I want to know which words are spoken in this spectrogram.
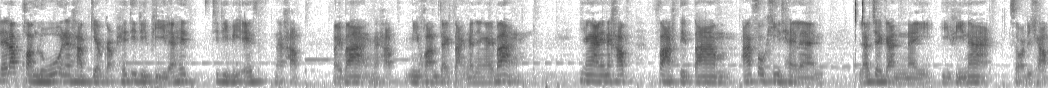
ได้รับความรู้นะครับเกี่ยวกับ HTTP และ HTTPS นะครับ ไปบ้างนะครับ มีความแตกต่างกันยังไงบ้าง ยังไงนะครับ ฝากติดตาม a r t 4 Key Thailand แล้วเจอกันใน EP หน้า สวัสดีครับ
